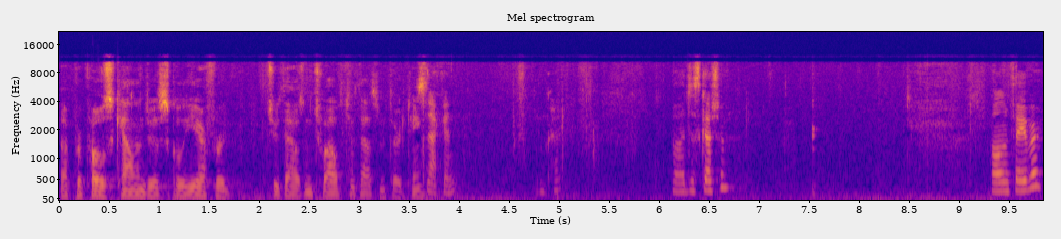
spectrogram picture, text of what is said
uh, proposed calendar of school year for 2012, 2013. Second. Okay. Uh, discussion? All in favor?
